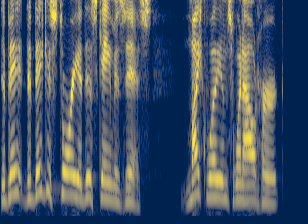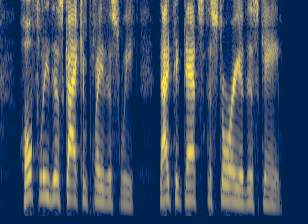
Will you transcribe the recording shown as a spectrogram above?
The bi- the biggest story of this game is this: Mike Williams went out hurt. Hopefully, this guy can play this week. I think that's the story of this game.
